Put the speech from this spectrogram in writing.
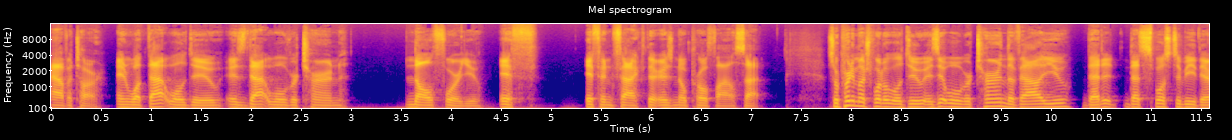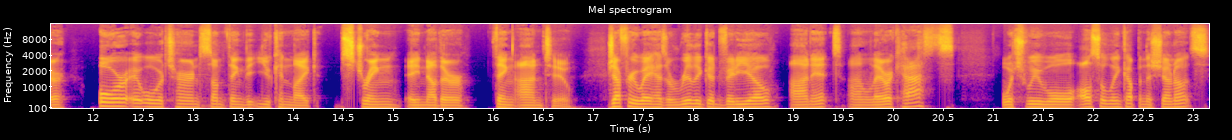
avatar. And what that will do is that will return null for you if if in fact there is no profile set. So pretty much what it will do is it will return the value that it that's supposed to be there, or it will return something that you can like string another thing onto. Jeffrey Way has a really good video on it on Laracasts, which we will also link up in the show notes.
